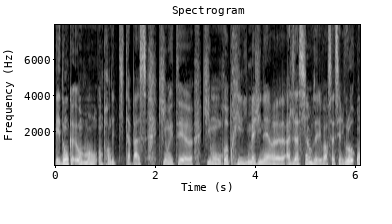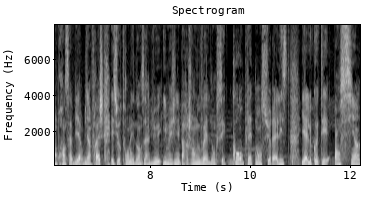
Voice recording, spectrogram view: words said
Et donc, on, on prend des petits tapas qui ont été, euh, qui ont repris l'imaginaire alsacien. Vous allez voir, c'est assez rigolo. On prend sa bière bien fraîche et surtout, on est dans un lieu imaginé par Jean Nouvel. Donc Donc c'est complètement surréaliste. Il y a le côté ancien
